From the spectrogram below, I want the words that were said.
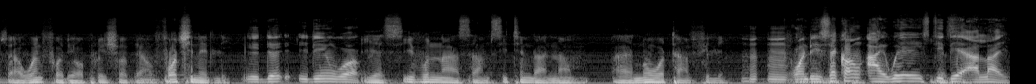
So I went for the operation there. Unfortunately, It, di- it didn't work. yes, even as I'm sitting there now, I know what I'm feeling. Mm-mm. On the second eye, we still Yes, there alive.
